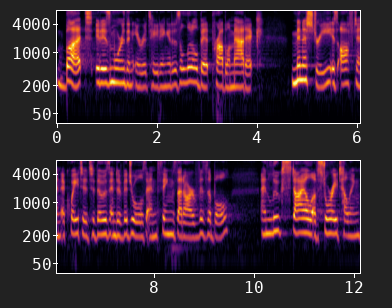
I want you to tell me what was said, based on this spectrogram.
but it is more than irritating, it is a little bit problematic. Ministry is often equated to those individuals and things that are visible, and Luke's style of storytelling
